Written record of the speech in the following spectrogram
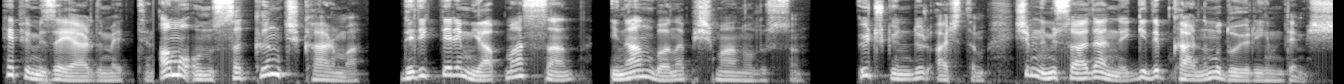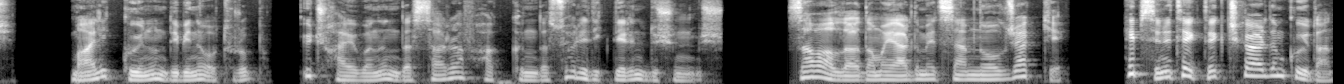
hepimize yardım ettin ama onu sakın çıkarma. Dediklerim yapmazsan inan bana pişman olursun. Üç gündür açtım. Şimdi müsaadenle gidip karnımı doyurayım demiş. Malik kuyunun dibine oturup üç hayvanın da sarraf hakkında söylediklerini düşünmüş. Zavallı adama yardım etsem ne olacak ki? Hepsini tek tek çıkardım kuyudan.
